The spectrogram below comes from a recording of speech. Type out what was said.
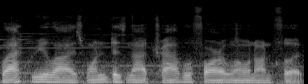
Black realized one does not travel far alone on foot.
